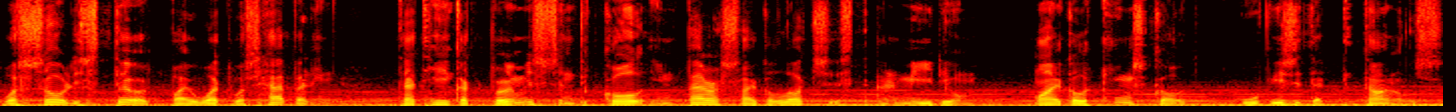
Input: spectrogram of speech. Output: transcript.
was so disturbed by what was happening that he got permission to call in parapsychologist and medium Michael Kingscote who visited the tunnels.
